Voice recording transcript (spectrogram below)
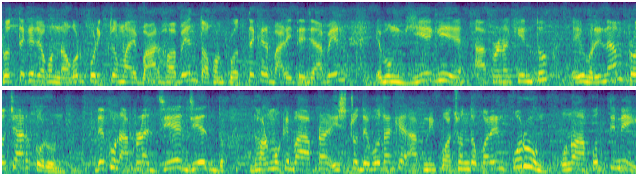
প্রত্যেকে যখন নগর পরিক্রমায় বার হবেন, তখন প্রত্যেকের বাড়িতে যাবেন এবং গিয়ে গিয়ে আপনারা কিন্তু এই হরিনাম প্রচার করুন। দেখুন, আপনারা যে যে ধর্মকে বা আপনার ইষ্ট দেবতাকে আপনি পছন্দ করেন, করুন, কোনো আপত্তি নেই।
